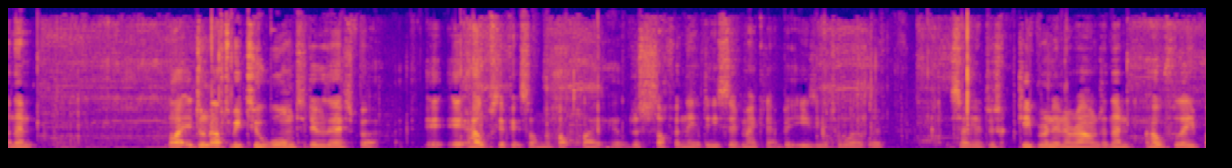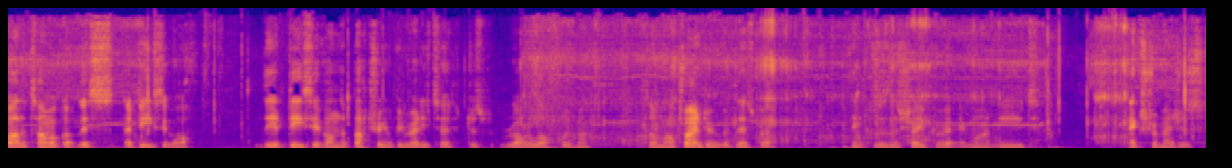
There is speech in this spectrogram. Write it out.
And then, like, it doesn't have to be too warm to do this, but it, it helps if it's on the hot plate. It'll just soften the adhesive, making it a bit easier to work with. So yeah, just keep running around and then hopefully by the time I've got this adhesive off, the adhesive on the battery will be ready to just roll off with my thumb. I'll try and do it with this, but I think because of the shape of it, it might need extra measures.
